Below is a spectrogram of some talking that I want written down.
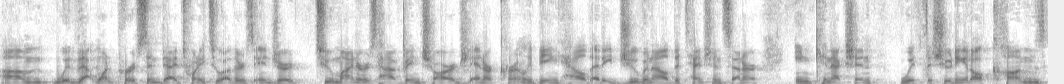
Um, with that one person dead, 22 others injured. Two minors have been charged and are currently being held at a juvenile detention center in connection with the shooting. It all comes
